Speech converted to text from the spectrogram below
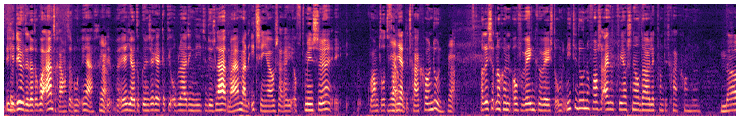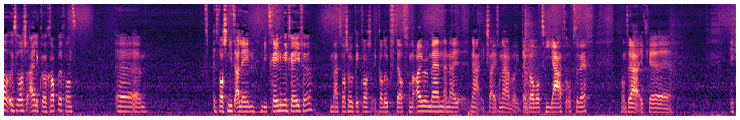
Dus je durfde dat ook wel aan te gaan. Want dat moet, ja, Ja. je had ook kunnen zeggen, ja, ik heb die opleiding niet, dus laat maar. Maar iets in jou zei, of tenminste, kwam tot van, Ja. ja, dit ga ik gewoon doen. Ja. Want is het nog een overweging geweest om het niet te doen? Of was het eigenlijk voor jou snel duidelijk van, dit ga ik gewoon doen? Nou, het was eigenlijk wel grappig, want ehm, het was niet alleen die trainingen geven, maar het was ook, ik, was, ik had ook verteld van de Ironman en hij, nou, ik zei van, nou, ik heb wel wat hiaten op de weg. Want ja, ik, eh, ik,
